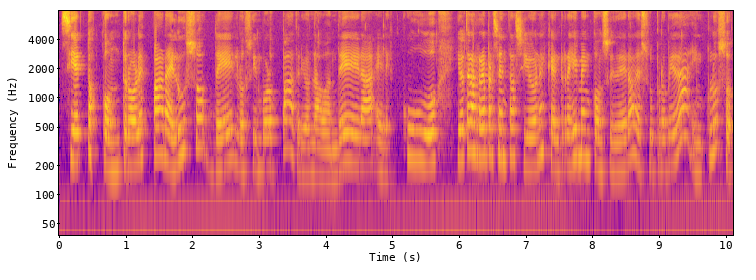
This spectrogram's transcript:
ciertos controles para el uso de los símbolos patrios, la bandera, el escudo y otras representaciones que el régimen considera de su propiedad. Incluso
